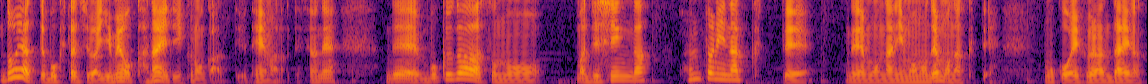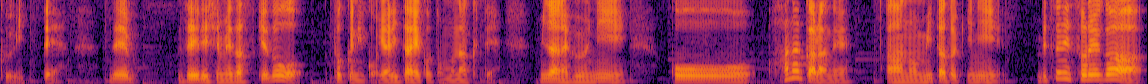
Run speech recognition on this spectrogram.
どうやって僕たちは夢を叶えていくのかっていうテーマなんですよね。で僕がその、まあ、自信が本当になくてでもう何者でもなくてもうこうエフラン大学行ってで税理士目指すけど特にこうやりたいこともなくてみたいな風にこう花からねあの見た時に別にそれが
